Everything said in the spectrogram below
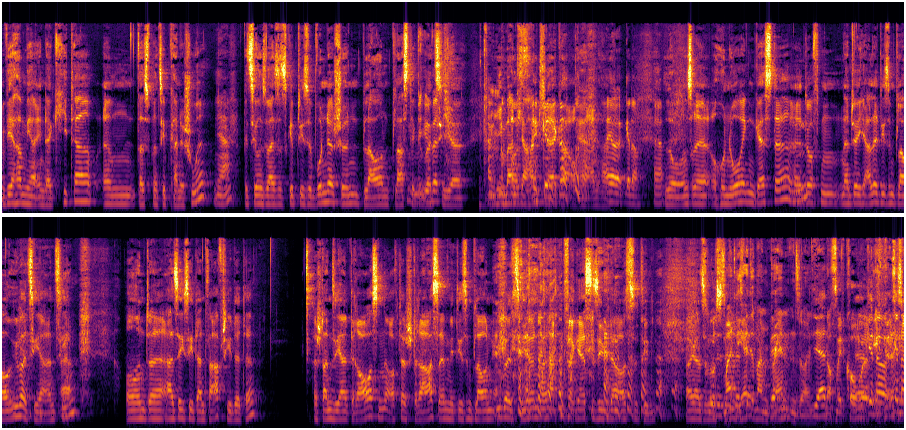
wir haben ja in der Kita ähm, das Prinzip keine Schuhe. Ja. Beziehungsweise es gibt diese wunderschönen blauen Plastiküberzieher, die manche Handwerker auch mal anhaben. Ja, genau. Ja. So, unsere honorigen Gäste Mhm. äh, durften natürlich alle diesen blauen Überzieher anziehen. Und äh, als ich sie dann verabschiedete, da standen sie halt draußen auf der Straße mit diesem blauen Überzieher und hatten vergessen, sie wieder auszuziehen. War ganz Ich lustig. meine, die hätte man branden sollen. Ja, noch das- mit Coworking. genau, genau.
